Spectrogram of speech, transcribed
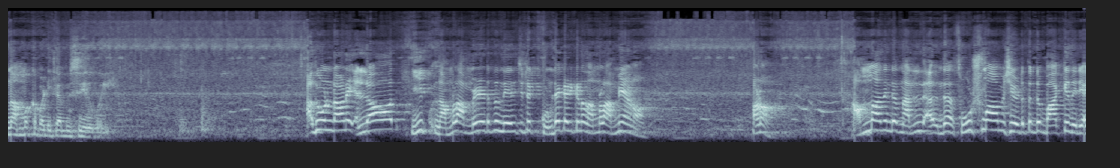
നമുക്ക് പഠിക്കാൻ മിസ് ചെയ്തു പോയി. അതുകൊണ്ടാണ് എല്ലാ ഈ നമ്മൾ അമ്മയുടെ അടുത്ത് നേരിച്ചിട്ട് കൊണ്ടേ കഴിക്കണം നമ്മൾ അമ്മയാണോ? ആണോ? അമ്മ അതിന്റെ നല്ല അതിന്റെ സൂക്ഷ്മാംശം എടുത്തിട്ട് ബാക്കി തരിക.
